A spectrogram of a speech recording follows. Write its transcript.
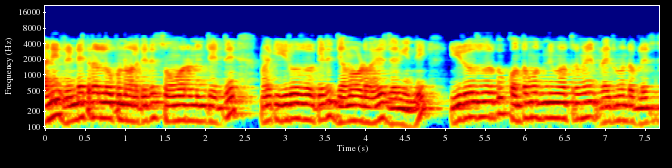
కానీ రెండు ఎకరాల లోపు ఉన్న వాళ్ళకైతే సోమవారం నుంచి అయితే మనకి ఈ రోజు వరకు అయితే జమ అవ్వడం అయితే జరిగింది. ఈ రోజు వరకు కొంతమంది మాత్రమే రైతు బంధు డబ్బులు అయితే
